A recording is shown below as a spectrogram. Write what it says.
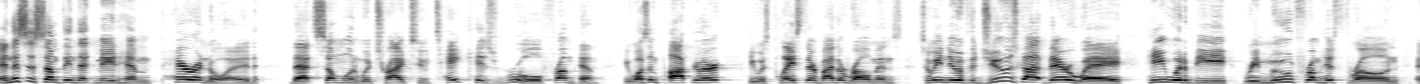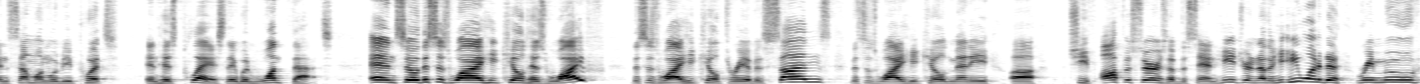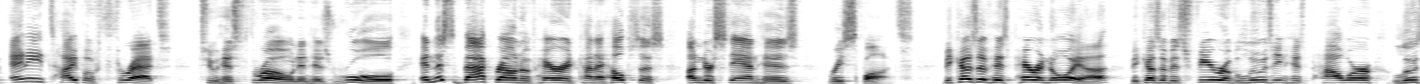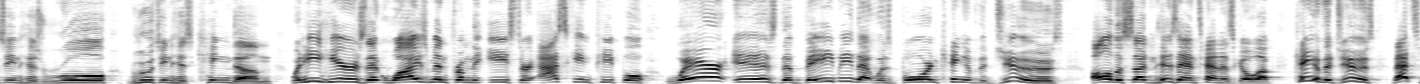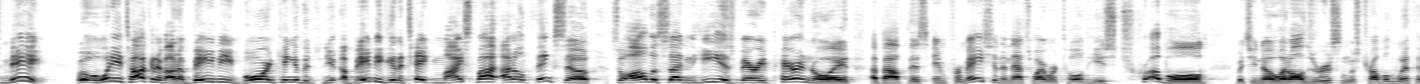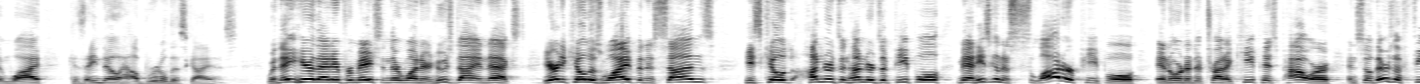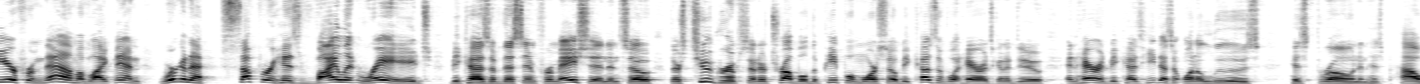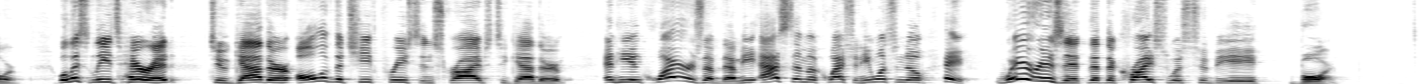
And this is something that made him paranoid that someone would try to take his rule from him. He wasn't popular. He was placed there by the Romans. So he knew if the Jews got their way, he would be removed from his throne and someone would be put in his place. They would want that. And so this is why he killed his wife. This is why he killed three of his sons. This is why he killed many uh, chief officers of the Sanhedrin and other. He, he wanted to remove any type of threat to his throne and his rule. And this background of Herod kind of helps us understand his response. Because of his paranoia, because of his fear of losing his power, losing his rule, losing his kingdom, when he hears that wise men from the east are asking people, Where is the baby that was born king of the Jews? all of a sudden his antennas go up. King of the Jews, that's me. Well, what are you talking about? A baby born king of the a baby going to take my spot? I don't think so. So all of a sudden he is very paranoid about this information and that's why we're told he's troubled. But you know what all Jerusalem was troubled with him? Why? Cuz they know how brutal this guy is. When they hear that information, they're wondering who's dying next. He already killed his wife and his sons. He's killed hundreds and hundreds of people. Man, he's going to slaughter people in order to try to keep his power. And so there's a fear from them of like, man, we're going to suffer his violent rage because of this information. And so there's two groups that are troubled the people more so because of what Herod's going to do, and Herod because he doesn't want to lose his throne and his power. Well, this leads Herod to gather all of the chief priests and scribes together and he inquires of them. He asks them a question. He wants to know hey, where is it that the Christ was to be born?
